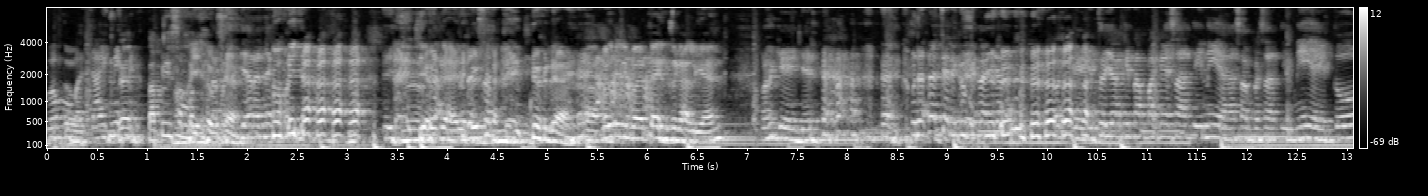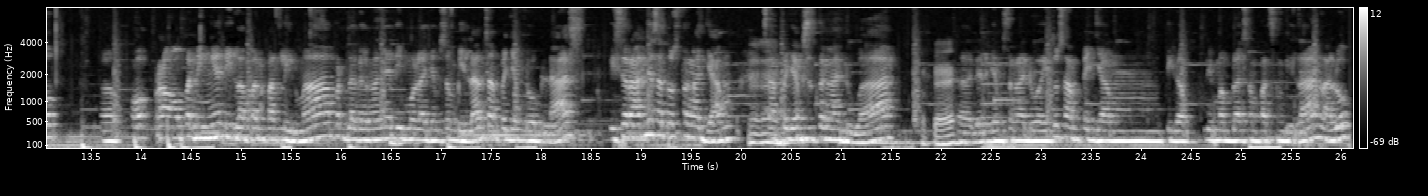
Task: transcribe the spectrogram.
gua mau baca ini. Eh, tapi Oh, sempat iya, Tapi udah. sejarahnya Oh, iya. ya udah, ya udah, ya udah. Boleh dibacain sekalian. Oke, jadi udah cari Google aja. Oke, itu yang kita pakai saat ini ya, sampai saat ini yaitu uh, pra openingnya di 8.45, perdagangannya dimulai jam 9 sampai jam 12, istirahatnya satu setengah jam Mm-mm. sampai jam setengah dua, Oke. Uh, dari jam setengah dua itu sampai jam 3.15.49, lalu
